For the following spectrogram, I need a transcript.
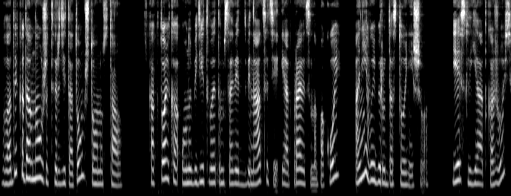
Владыка давно уже твердит о том, что он устал. Как только он убедит в этом совет двенадцати и отправится на покой, они выберут достойнейшего. Если я откажусь,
